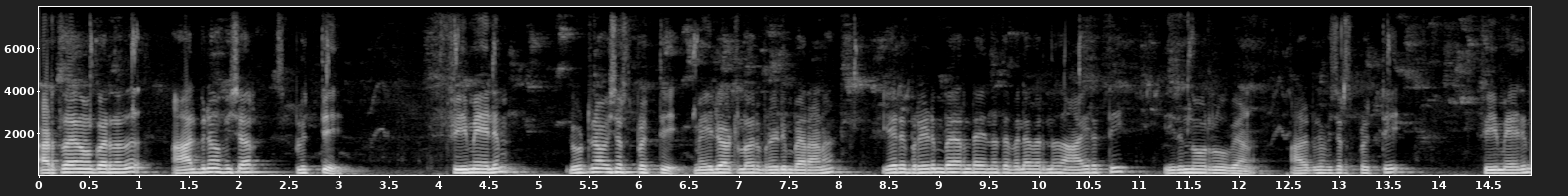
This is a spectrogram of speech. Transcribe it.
അടുത്തതായി നമുക്ക് വരുന്നത് ആൽബിനോ ഫിഷർ സ്പ്ലിറ്റ്. ഫീമെയിലും ലൂട്ടിനോ ഫിഷർ സ്പ്ലിറ്റ്. മെയിലും ആയിട്ടുള്ള ഒരു ബ്രീഡിംഗ് പെയറാണ്. ഈ ഒരു ബ്രീഡിംഗ് പെയറിന്റെ ഇന്നത്തെ വില വരുന്നത് ആയിരത്തി ഇരുന്നൂറ് രൂപയാണ്. ആൽബിനോ ഫിഷർ സ്പ്ലിറ്റ് ഫീമെയിലും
